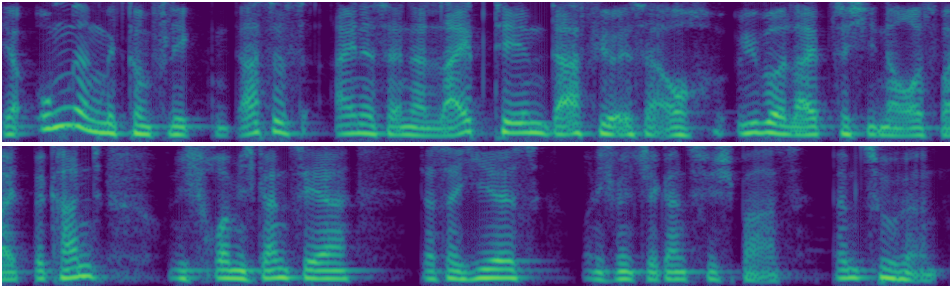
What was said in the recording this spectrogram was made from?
der Umgang mit Konflikten, das ist eines seiner Leibthemen. Dafür ist er auch über Leipzig hinaus weit bekannt. Und ich freue mich ganz sehr, dass er hier ist und ich wünsche dir ganz viel Spaß beim Zuhören.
